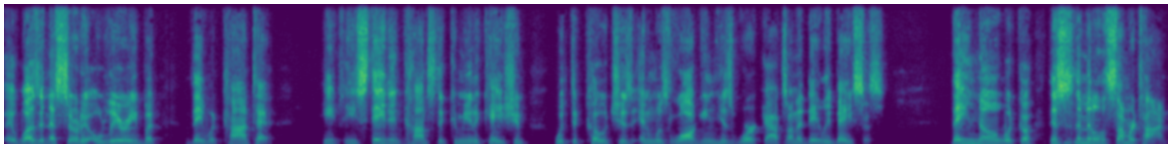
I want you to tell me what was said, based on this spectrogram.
it wasn't necessarily O'Leary, but they would contact he he stayed in constant communication with the coaches and was logging his workouts on a daily basis. They know what go this is the middle of summertime.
